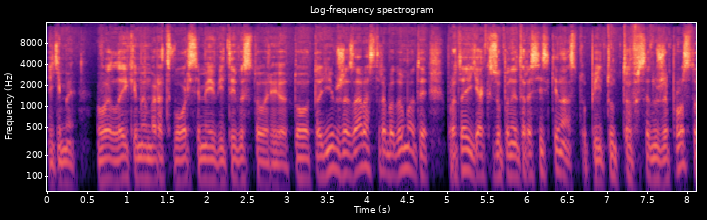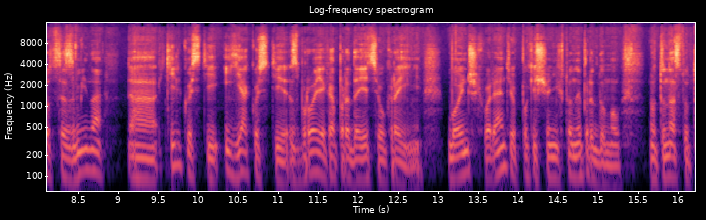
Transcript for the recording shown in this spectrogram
якими великими миротворцями війти в історію, то тоді вже зараз треба думати про те, як зупинити російський наступ. І тут все дуже просто: це зміна е, кількості і якості зброї, яка передається Україні. Bо інших варіантів поки що ніхто не придумав. От у нас тут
